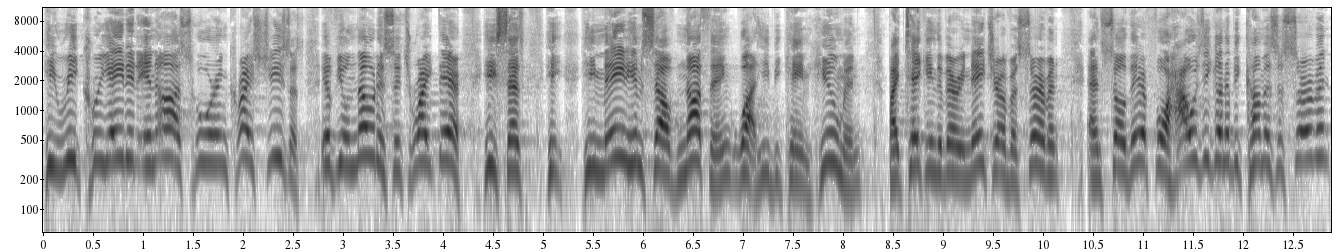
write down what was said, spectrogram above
he recreated in us who are in Christ Jesus. If you'll notice, it's right there. He says he, he made himself nothing. What? He became human by taking the very nature of a servant. And so, therefore, how is he going to become as a servant?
